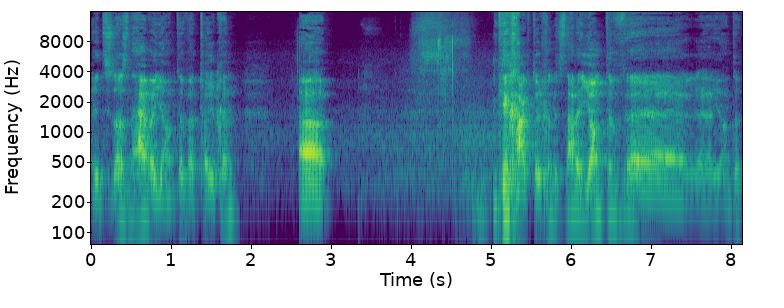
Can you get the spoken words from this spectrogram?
it doesn't have a Yontav, a Teuchen. Uh, Teuchen, it's not a Yontav, uh, uh, Yontav.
